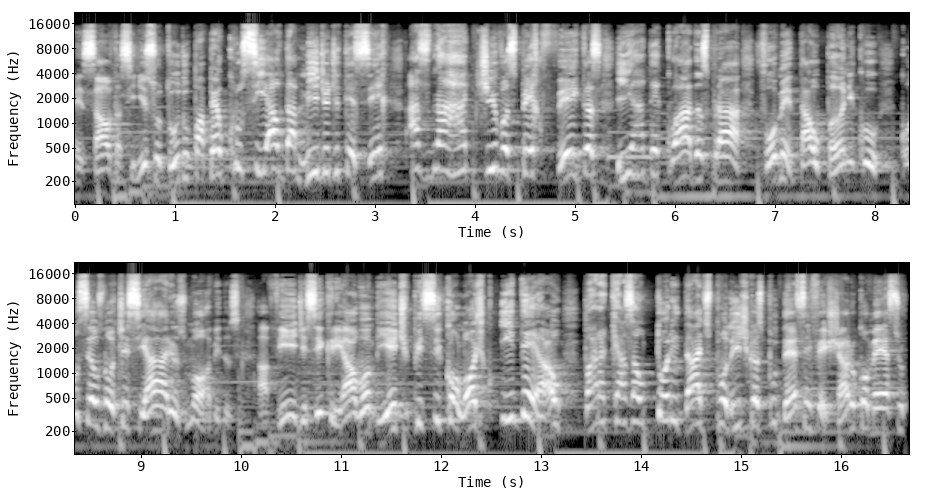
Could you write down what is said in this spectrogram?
Ressalta-se nisso tudo o papel crucial da mídia de tecer as narrativas perfeitas e adequadas para fomentar o pânico com seus noticiários mórbidos, a fim de se criar o um ambiente psicológico ideal para que as autoridades políticas pudessem fechar o comércio,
